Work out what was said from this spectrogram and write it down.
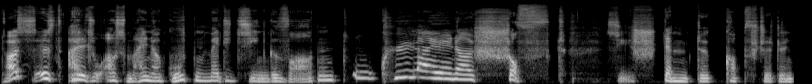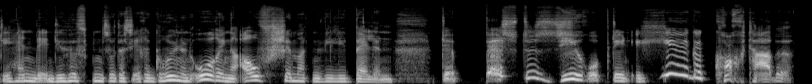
Das ist also aus meiner guten Medizin geworden, du kleiner Schuft. Sie stemmte kopfschüttelnd die Hände in die Hüften, so dass ihre grünen Ohrringe aufschimmerten wie Libellen. Der beste Sirup, den ich je gekocht habe.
